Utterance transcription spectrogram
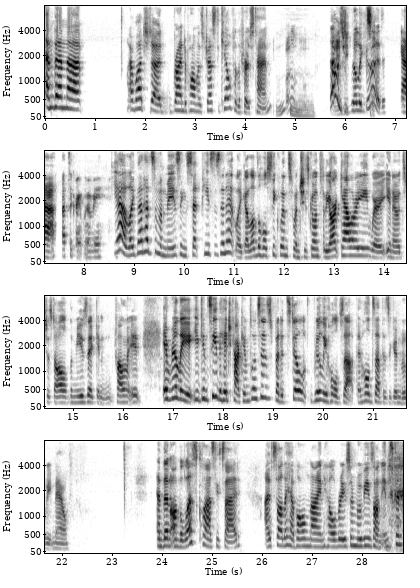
And then uh, I watched uh, Brian De Palma's Dressed to Kill for the first time. Whoa. That was really good. Yeah, that's a great movie. Yeah, like that had some amazing set pieces in it. Like I love the whole sequence when she's going through the art gallery where, you know, it's just all the music and following it. It really you can see the Hitchcock influences, but it still really holds up. It holds up as a good movie now. And then on the less classy side, I saw they have all nine Hellraiser movies on instant.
